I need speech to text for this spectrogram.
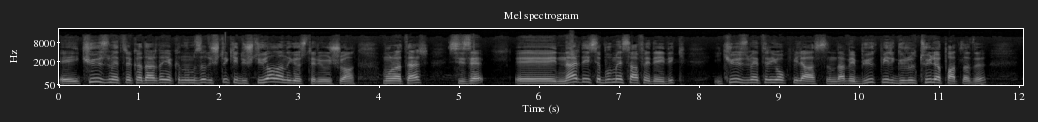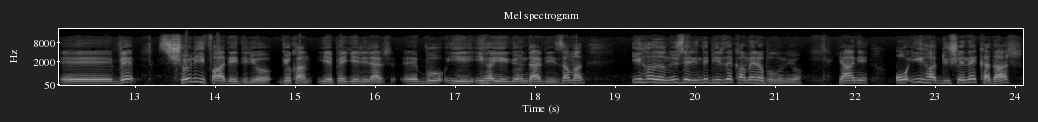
E, 200 metre kadar da yakınımıza düştü ki düştüğü alanı gösteriyor şu an Murat Er size. E, neredeyse bu mesafedeydik. 200 metre yok bile aslında ve büyük bir gürültüyle patladı. Ee, ve şöyle ifade ediliyor Gökhan YPG'liler e, bu İHA'yı gönderdiği zaman İHA'nın üzerinde bir de kamera bulunuyor. Yani o İHA düşene kadar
